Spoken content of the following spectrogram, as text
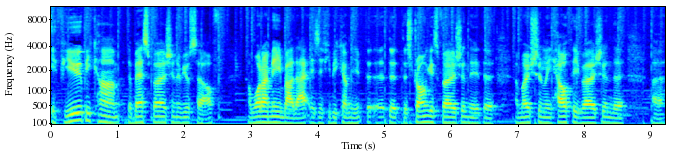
If you become the best version of yourself, and what I mean by that is if you become the, the, the strongest version, the, the, emotionally healthy version, the uh,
